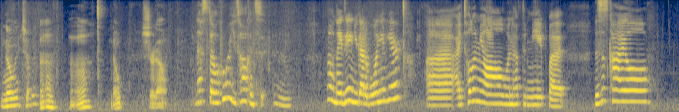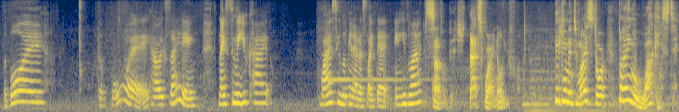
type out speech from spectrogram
know each other? Mm-mm. Mm-mm. Nope. Sure don't. Nesto, who are you talking to? Hmm. Oh, Nadine, you got a boy in here? Uh, I told him y'all wouldn't have to meet, but this is Kyle, the boy. The boy. How exciting. Nice to meet you, Kyle. Why is he looking at us like that? Ain't he blind? Son of a bitch. That's where I know you from. He came into my store buying a walking stick.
